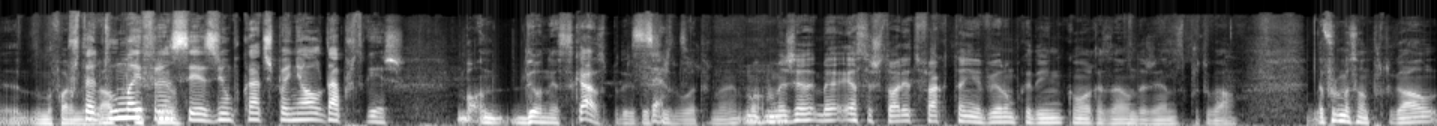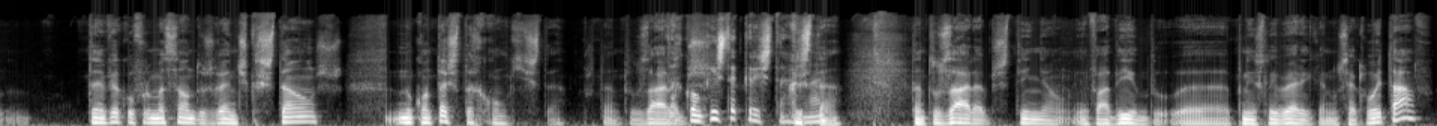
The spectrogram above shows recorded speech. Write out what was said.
eh, de uma forma Portanto, geral, um meio francês e um bocado espanhol dá português. Bom, deu nesse caso, poderia ter certo. sido outro, não é? Bom, uhum. Mas essa história, de facto, tem a ver um bocadinho com a razão da gênese de Portugal. A formação de Portugal tem a ver com a formação dos reinos cristãos no contexto da Reconquista. Portanto, os árabes, Reconquista cristã. É? cristã. É? Portanto, os árabes tinham invadido a Península Ibérica no século VIII, eh,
